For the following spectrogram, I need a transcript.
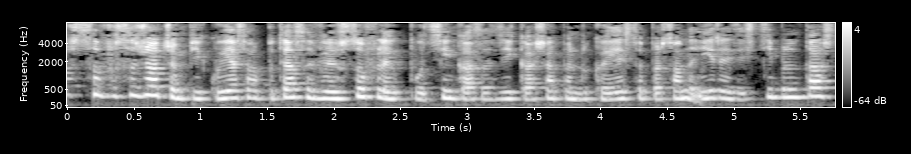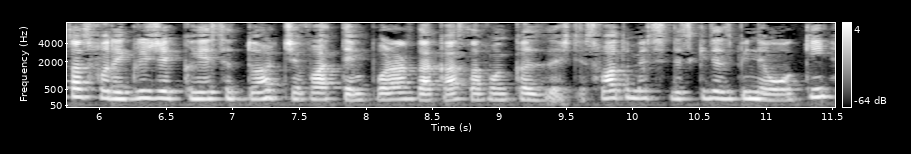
să, să joace un pic cu ea, s-ar putea să vi sufle puțin, ca să zic așa, pentru că este o persoană irezistibilă, dar stați fără grijă că este doar ceva temporar dacă asta vă încălzește. Sfatul meu să deschideți bine ochii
